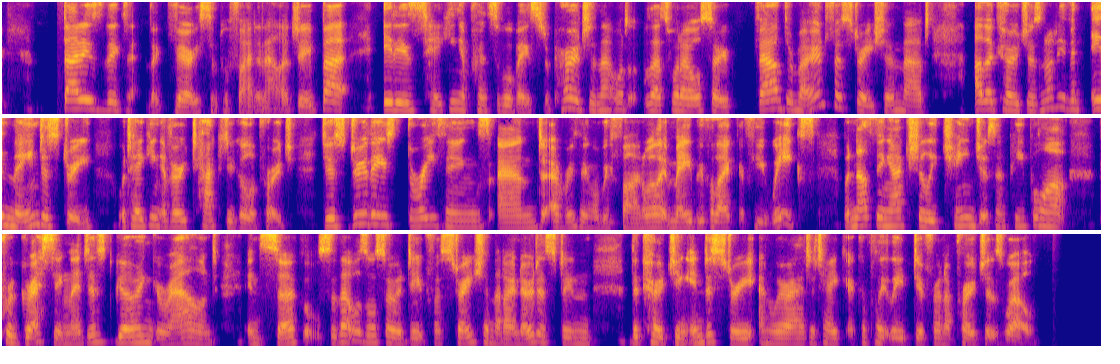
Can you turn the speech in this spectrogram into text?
that is the like very simplified analogy, but it is taking a principle based approach, and that what that's what I also found through my own frustration that other coaches, not even in the industry, were taking a very tactical approach. Just do these three things and everything will be fine. Well, it may be for like a few weeks, but nothing actually changes and people aren't progressing. They're just going around in circles. So that was also a deep frustration that I noticed in the coaching industry and where I had to take a completely different approach as well.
